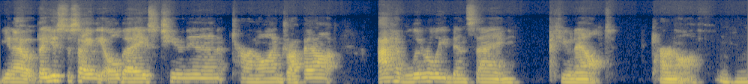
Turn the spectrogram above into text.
You know, they used to say in the old days, tune in, turn on, drop out. I have literally been saying, tune out, turn off, Mm-hmm.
